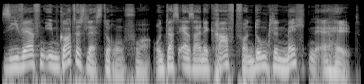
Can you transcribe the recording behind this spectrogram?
Sie werfen ihm Gotteslästerung vor und dass er seine Kraft von dunklen Mächten erhält.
